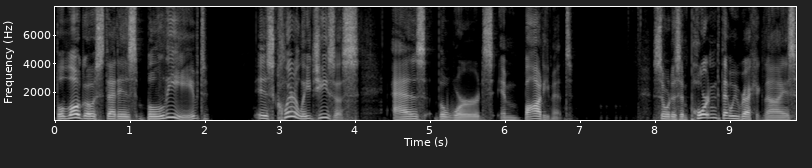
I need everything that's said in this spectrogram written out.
The logos that is believed is clearly Jesus as the word's embodiment. So it is important that we recognize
